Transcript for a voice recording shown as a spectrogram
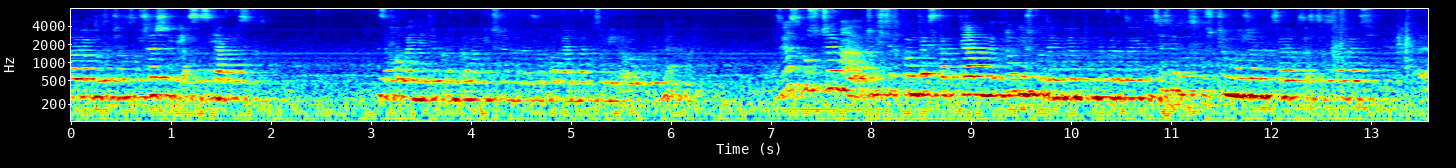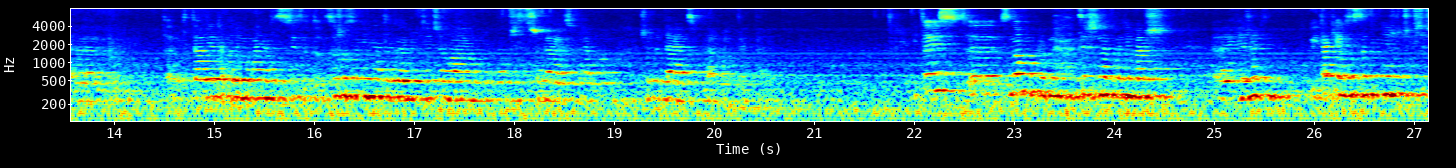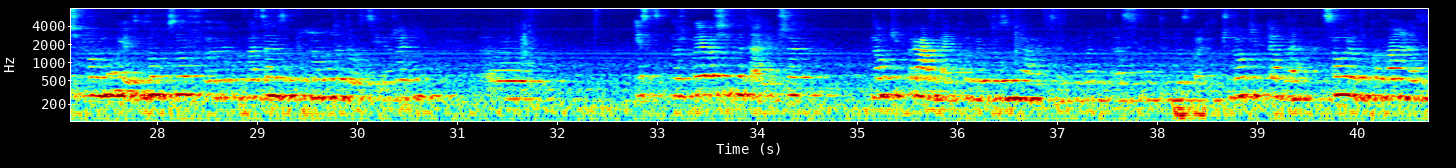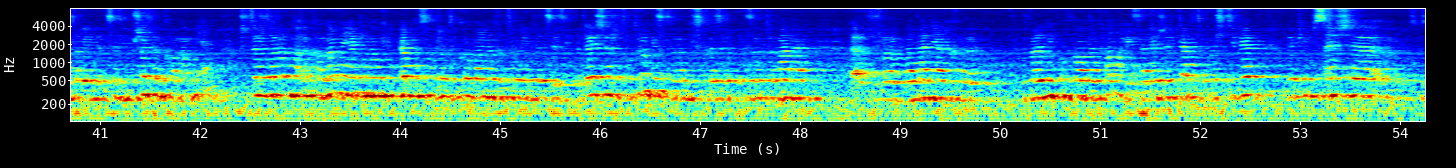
teorią dotyczącą szerszej klasy zjawisk, zachowań nie tylko ekonomicznych, ale zachowań bardziej ogólnych. W związku z czym, ale oczywiście w kontekstach prawnych również podejmujemy pewnego rodzaju decyzje, w związku z czym możemy zastosować e, teorię do podejmowania decyzji, do zrozumienia tego, jak ludzie działają, przestrzegając prawo, czy wydając prawo itd. Tak I to jest e, znowu problematyczne, ponieważ e, jeżeli i takie uzasadnienie rzeczywiście się formułuje, to znów, znów e, wracając do problemu redukcji, jeżeli e, jest, no, pojawia się pytanie, czy nauki prawne, jakkolwiek rozumiane, w tym teraz się tym rozwodzić, czy nauki prawne są redukowalne do teorii decyzji przez ekonomię, czy też zarówno ekonomia, jak i nauki prawne są redukowalne do teorii decyzji. Wydaje się, że to drugie stanowisko jest reprezentowane e, w badaniach e, zwolenników od ekonomii, ale jeżeli tak, to właściwie w jakimś sensie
